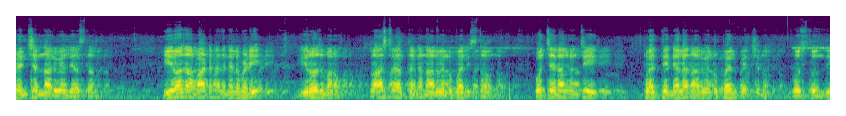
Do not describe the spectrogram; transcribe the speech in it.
పెన్షన్ నాలుగు వేలు చేస్తామని. ఈరోజు ఆ మాట మీద నిలబడి ఈరోజు మనం రాష్ట్ర వ్యాప్తంగా నాలుగు వేల రూపాయలు ఇస్తా ఉన్నాం. వచ్చే నెల నుంచి ప్రతి నెల నాలుగు వేల రూపాయల పెన్షన్ వస్తుంది.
